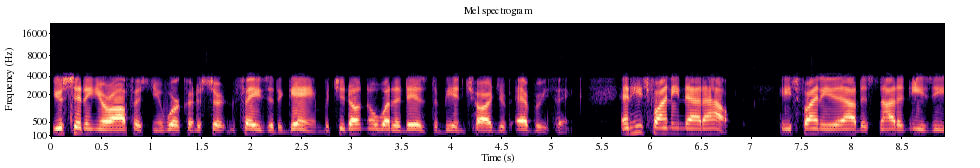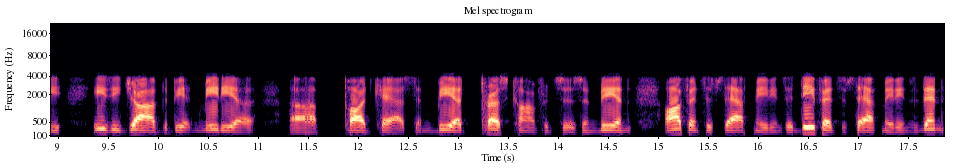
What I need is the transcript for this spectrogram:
You sit in your office and you work on a certain phase of the game, but you don't know what it is to be in charge of everything. And he's finding that out he's finding out it's not an easy easy job to be in media, uh, podcasts and be at press conferences and be in offensive staff meetings and defensive staff meetings and then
